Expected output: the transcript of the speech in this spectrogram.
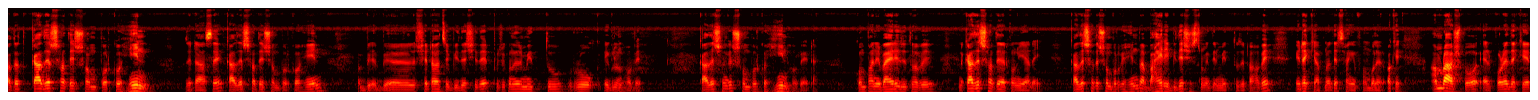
অর্থাৎ কাজের সাথে সম্পর্কহীন যেটা আছে, কাজের সাথে সম্পর্কহীন সেটা হচ্ছে বিদেশিদের, প্রশিক্ষণের মৃত্যু, রোগ, এগুলো হবে। কাজের সঙ্গে সম্পর্কহীন হবে এটা। কোম্পানির বাইরে যেতে হবে মানে কাজের সাথে আর কোনো ইয়া নেই। কাজের সাথে সম্পর্কহীন বা বাইরে বিদেশি শ্রমিকদের মৃত্যু যেটা হবে, এটা কি আপনাদের সাঙ্গে ফর্ম বলে ওকে আমরা আসব এরপরে দেখেন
